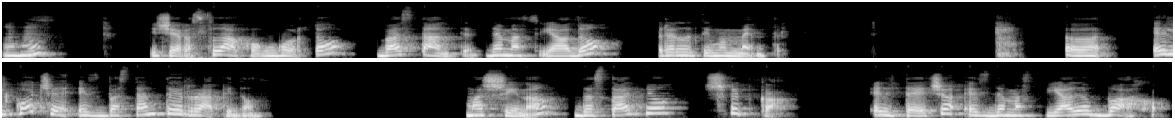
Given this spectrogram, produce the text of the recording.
Угу. І ще раз, флако горто, bastante, demasiado, relativamente. El coche es bastante rápido. Машина достатньо швидка. El techo es demasiado bajo.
